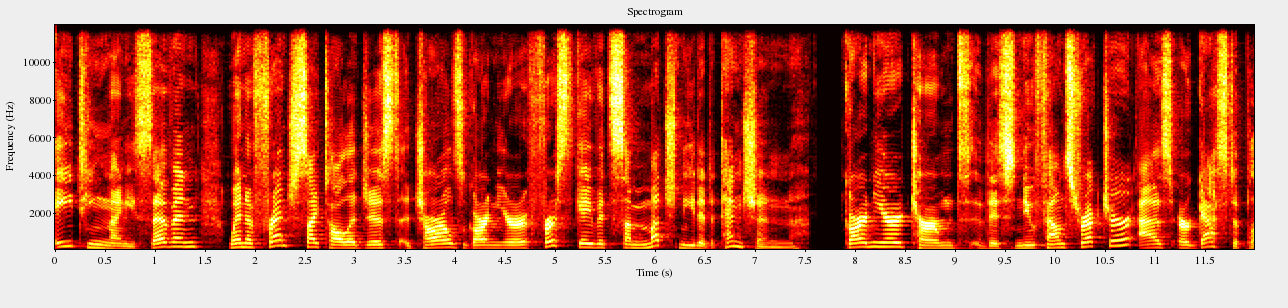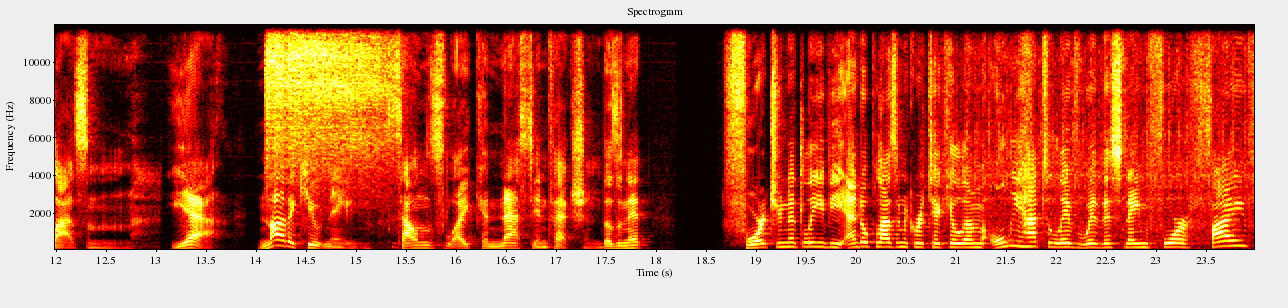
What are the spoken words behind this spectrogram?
1897 when a French cytologist, Charles Garnier, first gave it some much needed attention. Garnier termed this newfound structure as ergastoplasm. Yeah, not a cute name. Sounds like a nasty infection, doesn't it? Fortunately, the endoplasmic reticulum only had to live with this name for five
